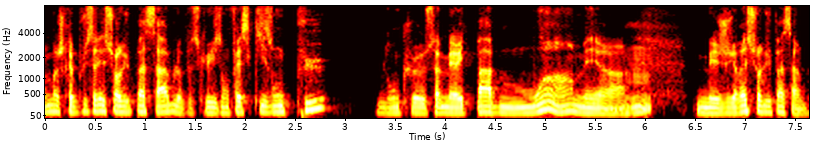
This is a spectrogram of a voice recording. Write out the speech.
moi, je serais plus allé sur du passable parce qu'ils ont fait ce qu'ils ont pu, donc euh, ça mérite pas moins, hein, mais euh, mm-hmm. mais j'irais sur du passable.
